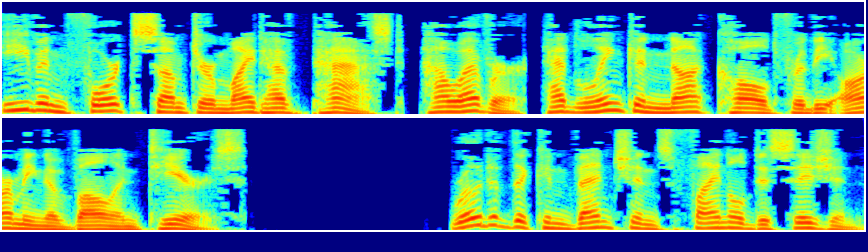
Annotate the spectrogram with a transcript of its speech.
"...even Fort Sumter might have passed, however, had Lincoln not called for the arming of volunteers." Wrote of the convention's final decision,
